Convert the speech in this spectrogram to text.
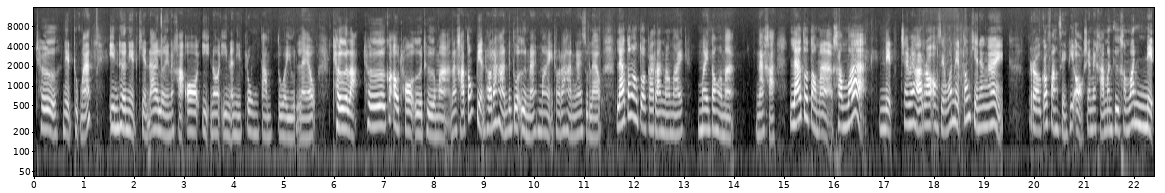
internet ถูกไหม internet เน็ตเขียนได้เลยนะคะออีนออิน อันนี้ตรงตามตัวอยู่แล้ว เธอละเธอก็เอาทอเออเธอมานะคะ ต้องเปลี่ยนทอทหารเป็นตัวอื่นไหมไม่ทอทหารง่ายสุดแล้ว แล้วต้องเอาตัวการันมาไหมไม่ต้องเอามานะคะ แล้วตัวต่อมาคำว่า net ใช่ไหมคะเราออกเสียงว่า net ต้องเขียนยังไงเราก็ฟังเสียงที่ออกใช่ไหมคะ มันคือคำว่า net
